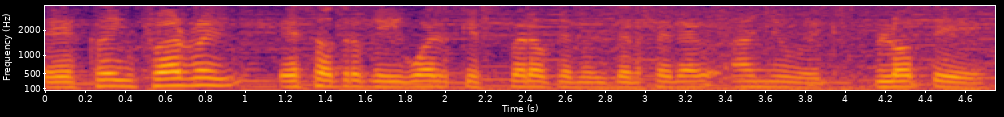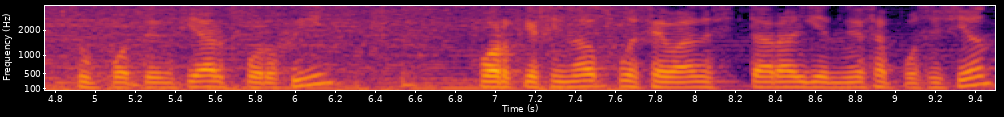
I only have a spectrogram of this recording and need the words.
Eh, Clay Farrell es otro que igual que espero que en el tercer año explote su potencial por fin, porque si no pues se va a necesitar alguien en esa posición.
